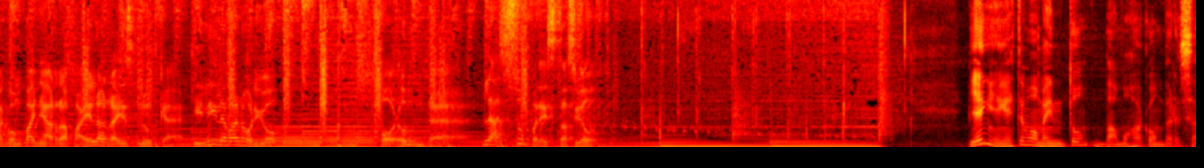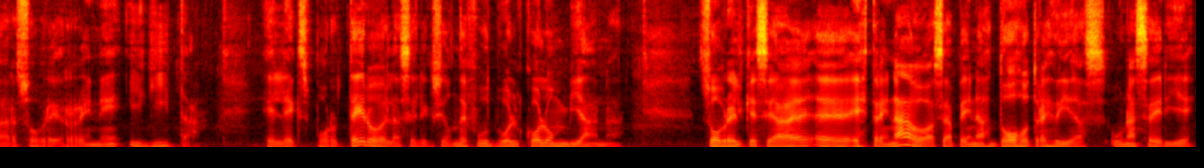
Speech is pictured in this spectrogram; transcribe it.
Acompaña a Rafaela Raiz Luca y Lila Vanorio por Onda, la superestación. Bien, y en este momento vamos a conversar sobre René Higuita, el exportero de la selección de fútbol colombiana, sobre el que se ha eh, estrenado hace apenas dos o tres días una serie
